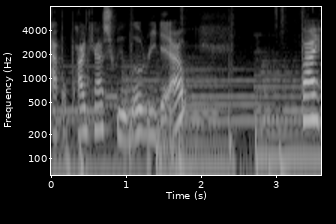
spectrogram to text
Apple Podcasts, we will read it out. Bye.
